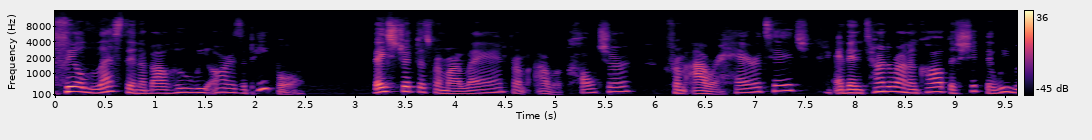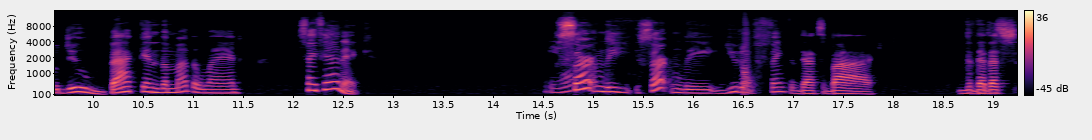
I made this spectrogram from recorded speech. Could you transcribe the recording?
feel less than about who we are as a people. They stripped us from our land, from our culture, from our heritage, and then turned around and called the shit that we would do back in the motherland satanic. Yeah. Certainly, certainly, you don't think that that's by that that's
